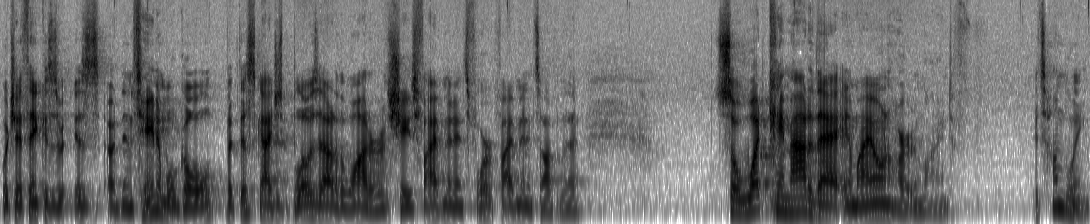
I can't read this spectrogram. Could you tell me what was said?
which I think is, is an attainable goal, but this guy just blows out of the water, shaves five minutes, four or five minutes off of that. So, what came out of that in my own heart and mind? It's humbling.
